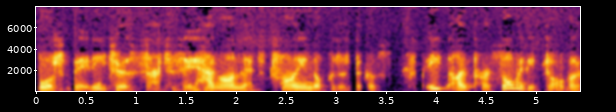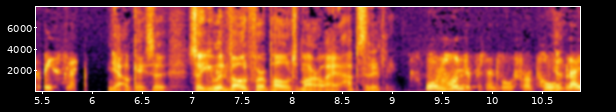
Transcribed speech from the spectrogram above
But they need to start to say, "Hang on, let's try and look at it," because I've heard so many people talk about it recently. Yeah, okay. So, so you would vote for a poll tomorrow? Absolutely. One hundred percent vote for a poll. Yeah. But I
